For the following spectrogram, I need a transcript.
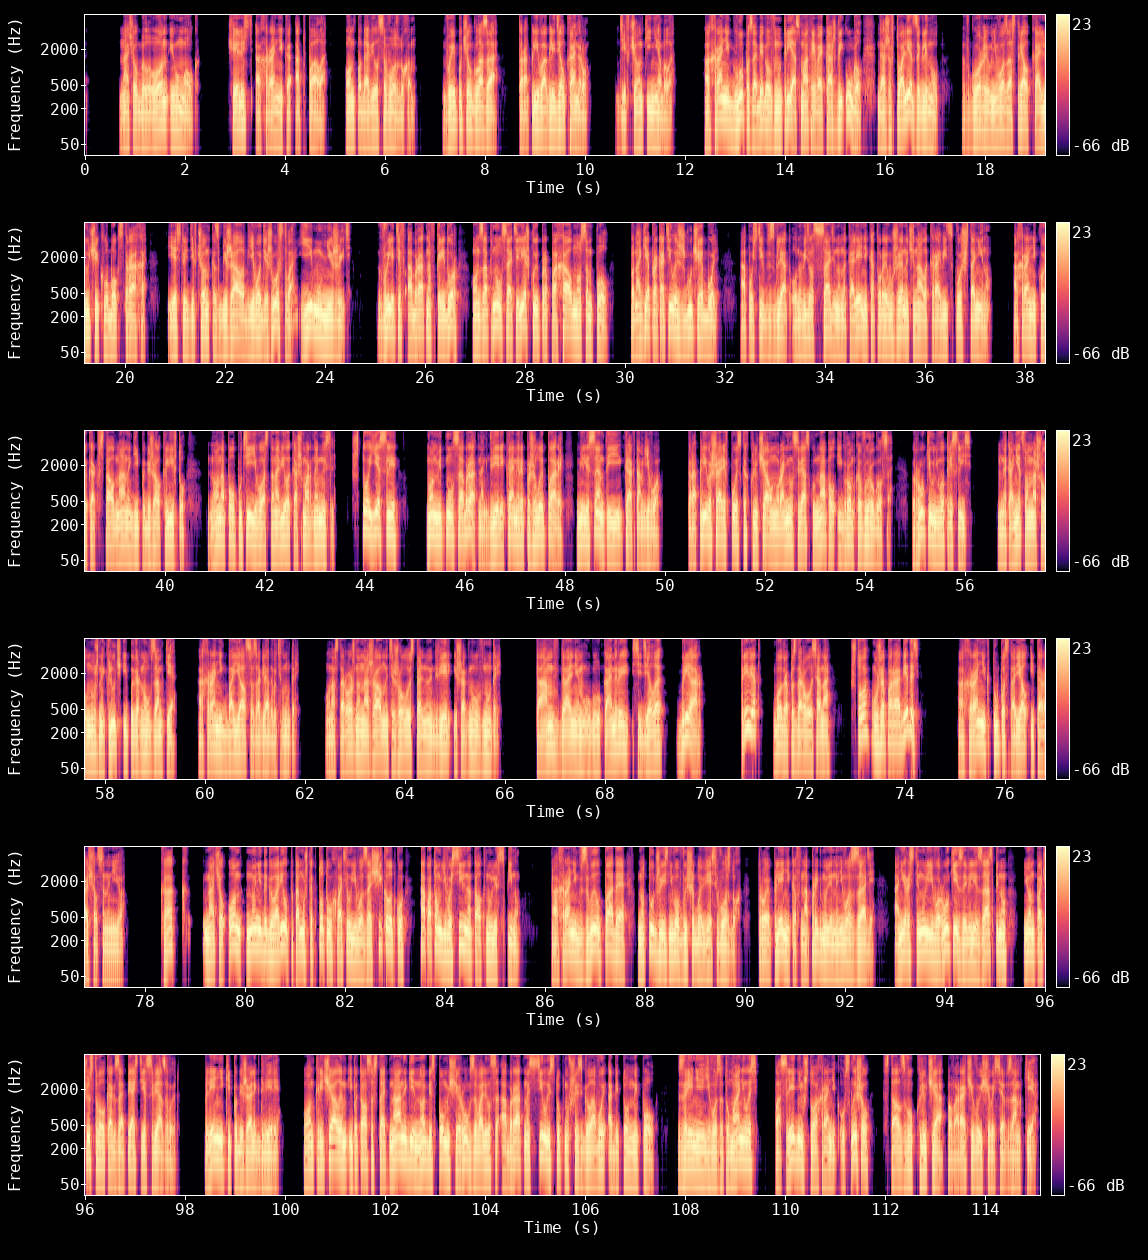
Начал было он и умолк. Челюсть охранника отпала. Он подавился воздухом. Выпучил глаза. Торопливо оглядел камеру. Девчонки не было. Охранник глупо забегал внутри, осматривая каждый угол. Даже в туалет заглянул. В горле у него застрял колючий клубок страха. Если девчонка сбежала в его дежурство, ему не жить. Вылетев обратно в коридор, он запнулся о тележку и пропахал носом пол. По ноге прокатилась жгучая боль. Опустив взгляд, он увидел ссадину на колене, которая уже начинала кровить сквозь штанину. Охранник кое-как встал на ноги и побежал к лифту, но на полпути его остановила кошмарная мысль. Что если... Он метнулся обратно, к двери камеры пожилой пары, Миллисент и... как там его? Торопливо шаря в поисках ключа, он уронил связку на пол и громко выругался. Руки у него тряслись. Наконец он нашел нужный ключ и повернул в замке. Охранник боялся заглядывать внутрь. Он осторожно нажал на тяжелую стальную дверь и шагнул внутрь. Там, в дальнем углу камеры, сидела Бриар. «Привет», — бодро поздоровалась она. «Что, уже пора обедать?» Охранник тупо стоял и таращился на нее. «Как...» — начал он, но не договорил, потому что кто-то ухватил его за щиколотку, а потом его сильно толкнули в спину. Охранник взвыл, падая, но тут же из него вышибло весь воздух. Трое пленников напрыгнули на него сзади. Они растянули его руки, завели за спину, и он почувствовал, как запястья связывают. Пленники побежали к двери. Он кричал им и пытался встать на ноги, но без помощи рук завалился обратно, с силой стукнувшись головой о бетонный пол. Зрение его затуманилось. Последним, что охранник услышал, стал звук ключа, поворачивающегося в замке.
